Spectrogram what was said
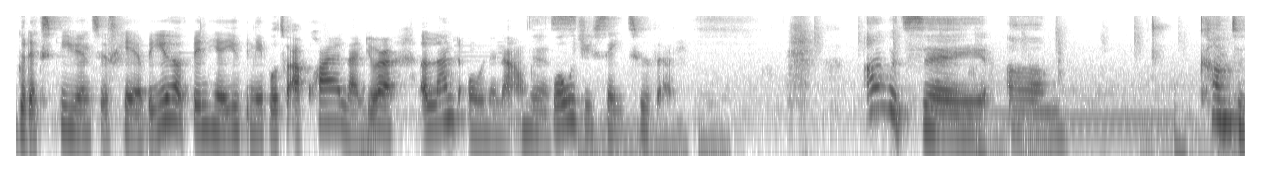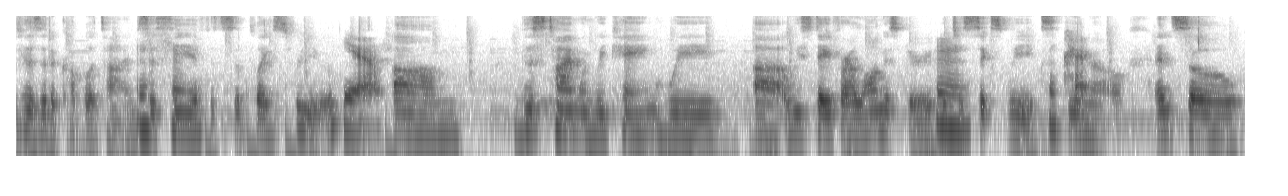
good experiences here. But you have been here, you've been able to acquire land. You're a, a landowner now. Yes. What would you say to them? I would say um, come to visit a couple of times mm -hmm. to see mm-hmm. if it's a place for you. Yeah. Um, this time when we came, we uh, we stayed for our longest period, mm. which is mm. six weeks. Okay. You know, and so.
